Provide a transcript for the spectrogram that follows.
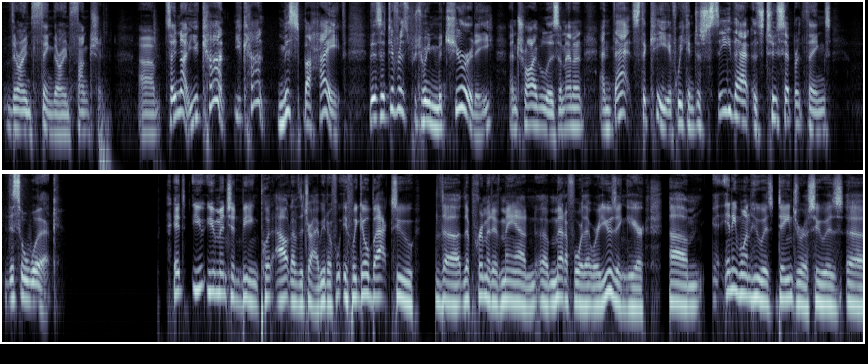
their own thing, their own function. Um, so no, you can't you can't misbehave. There's a difference between maturity and tribalism, and and that's the key. If we can just see that as two separate things, this will work. It you you mentioned being put out of the tribe. You know, if, if we go back to the the primitive man uh, metaphor that we're using here, um, anyone who is dangerous, who is uh,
